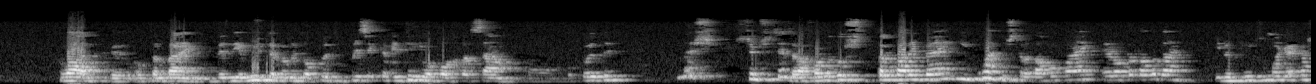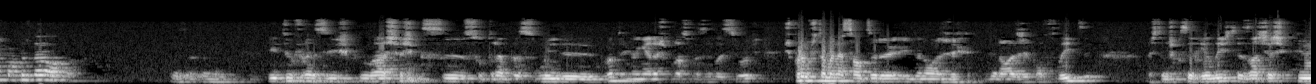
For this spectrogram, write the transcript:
Claro que ele também vendia muito armamento ao Putin, por isso é que também tinha uma boa relação com o Putin, mas sejamos sinceros, era a forma de os tratarem bem, e enquanto os tratavam bem, o que tratava bem. E não tínhamos uma guerra às portas da Europa. Exatamente. E tu, Francisco, achas que se, se o Trump assumir pronto, ganhar as próximas eleições, esperamos também nessa altura ainda não haja, ainda não haja conflito, mas temos que ser realistas. Achas que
